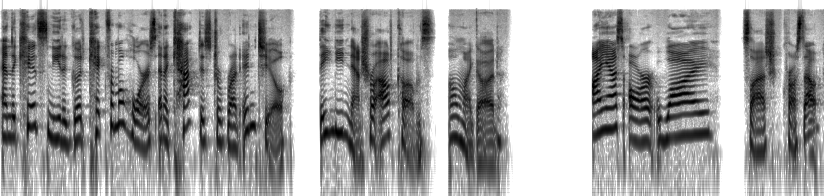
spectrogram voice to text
And the kids need a good kick from a horse and a cactus to run into. They need natural outcomes. Oh my God. I asked R why slash crossed out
